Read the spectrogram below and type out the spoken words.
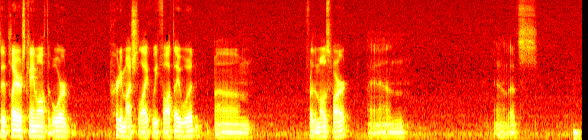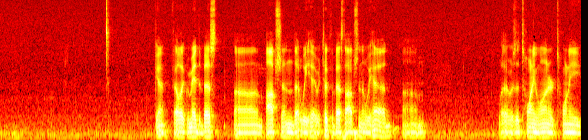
so the players came off the board pretty much like we thought they would, um, for the most part, and you know that's again felt like we made the best um, option that we had. We took the best option that we had, um, whether it was a 21 or 20,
